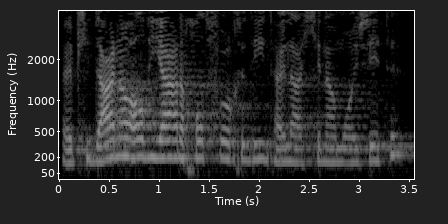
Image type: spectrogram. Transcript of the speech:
Heb je daar nou al die jaren God voor gediend? Hij laat je nou mooi zitten?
